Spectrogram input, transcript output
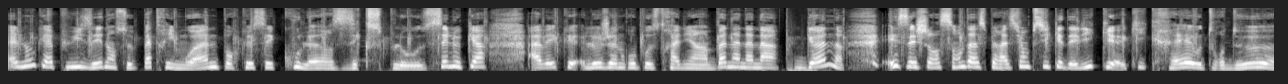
elles n'ont qu'à puiser dans ce patrimoine pour que ces couleurs explosent. C'est le cas avec le jeune groupe australien Bananana Gun et ses chansons d'inspiration psychédélique qui créent autour d'eux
